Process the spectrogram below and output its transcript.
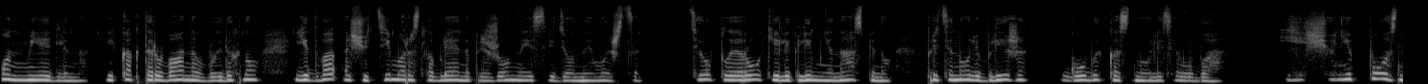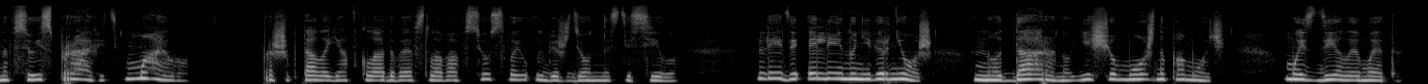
Он медленно и как-то рвано выдохнул, едва ощутимо расслабляя напряженные сведенные мышцы. Теплые руки легли мне на спину, притянули ближе, губы коснулись лба. «Еще не поздно все исправить, Майло!» прошептала я, вкладывая в слова всю свою убежденность и силу. «Леди Элейну не вернешь, но Дарану еще можно помочь. Мы сделаем это,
